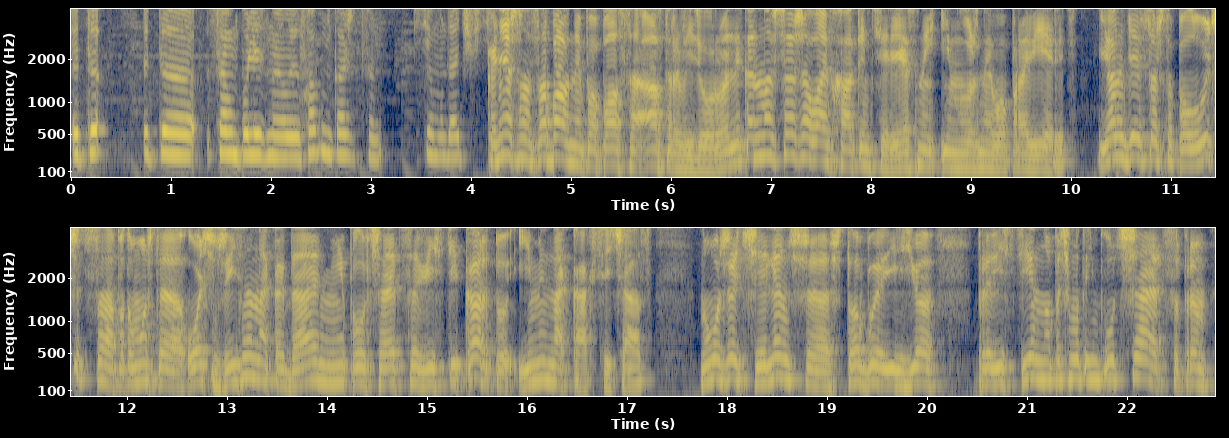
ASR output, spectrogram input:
Это, это самый полезный лайфхак, мне кажется. Всем удачи. Всем. Конечно, забавный попался автор видеоролика, но все же лайфхак интересный и нужно его проверить. Я надеюсь, то, что получится, потому что очень жизненно, когда не получается ввести карту именно как сейчас. Ну уже челлендж, э, чтобы ее провести, но почему-то не получается. Прям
